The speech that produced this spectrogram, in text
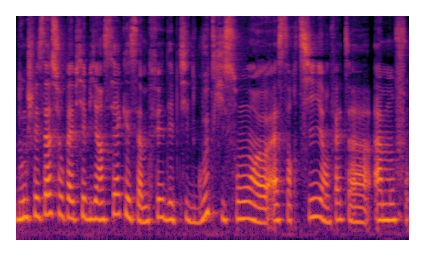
Donc je fais ça sur papier bien sec et ça me fait des petites gouttes qui sont euh, assorties en fait à, mon fond.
